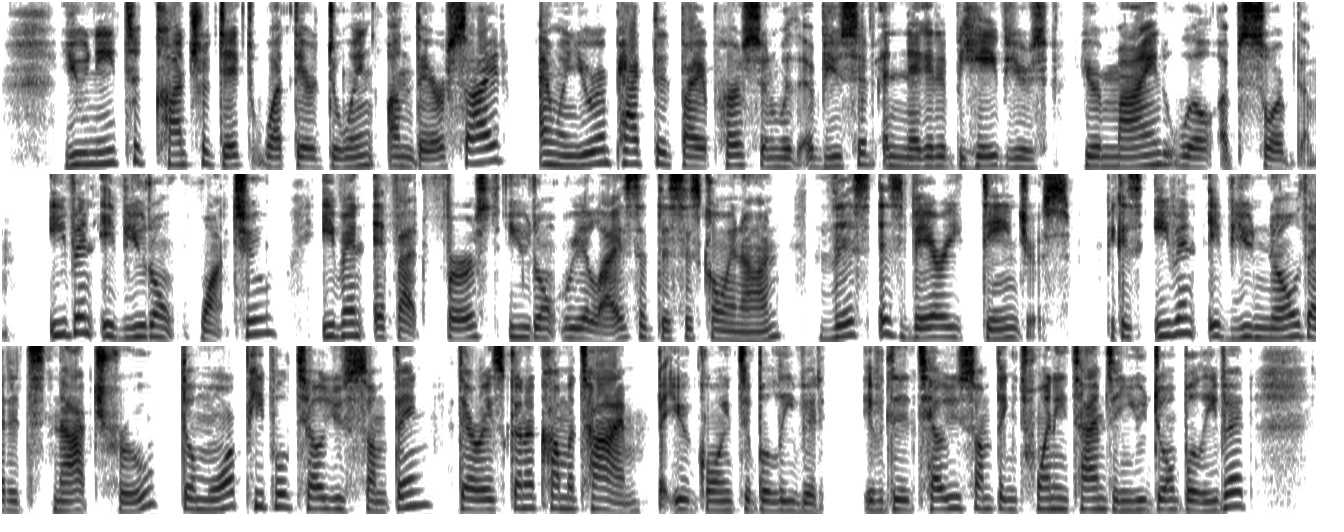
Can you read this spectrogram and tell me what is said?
You need to contradict what they're doing on their side. And when you're impacted by a person with abusive and negative behaviors, your mind will absorb them even if you don't want to, even if at first you don't realize that this is going on, this is very dangerous. Because even if you know that it's not true, the more people tell you something, there is going to come a time that you're going to believe it. If they tell you something 20 times and you don't believe it,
